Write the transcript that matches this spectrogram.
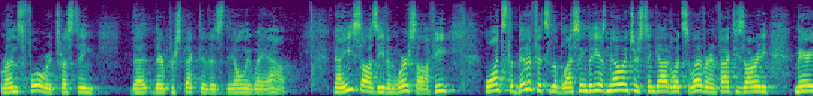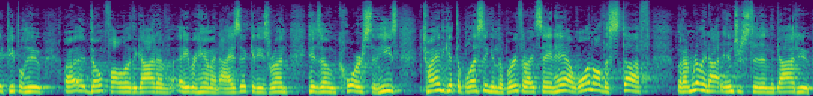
runs forward, trusting that their perspective is the only way out. Now, Esau's even worse off. He wants the benefits of the blessing, but he has no interest in God whatsoever. In fact, he's already married people who uh, don't follow the God of Abraham and Isaac, and he's run his own course. And he's trying to get the blessing and the birthright, saying, Hey, I want all the stuff, but I'm really not interested in the God who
